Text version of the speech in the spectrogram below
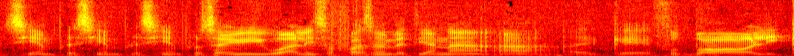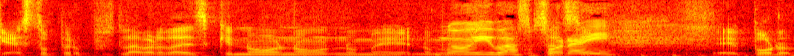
siempre, siempre, siempre. O sea, igual mis papás me metían a, que fútbol y que esto, pero pues la verdad es que no, no, no me... No, ibas por ahí. Eh, por,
